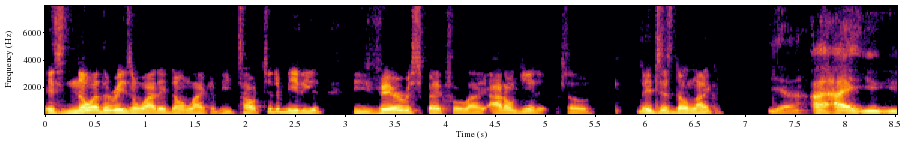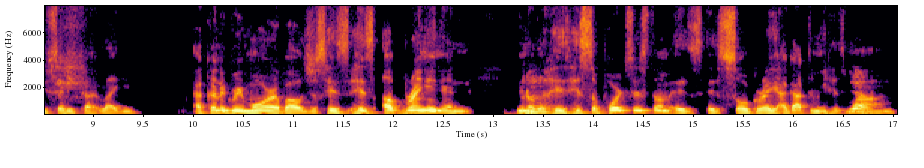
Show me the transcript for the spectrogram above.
It's no other reason why they don't like him. He talked to the media. He's very respectful. Like I don't get it. So they just don't like him. Yeah, I, I you you said he cut like you. I couldn't agree more about just his his upbringing and you know mm-hmm. the, his his support system is is so great. I got to meet his yeah. mom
